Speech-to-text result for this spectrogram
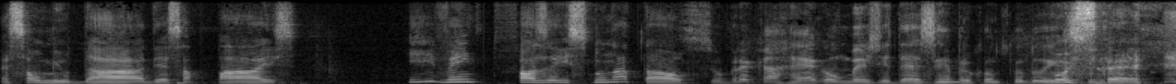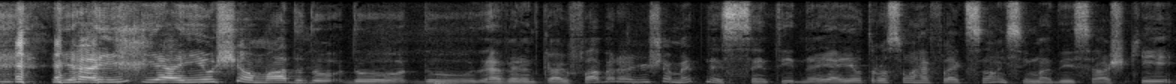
essa humildade, essa paz, e vem fazer isso no Natal. Sobrecarrega o mês de dezembro com tudo isso. Pois é. e, aí, e aí o chamado do, do, do reverendo Caio Fábio era justamente nesse sentido. Né? E aí eu trouxe uma reflexão em cima disso. Eu acho que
